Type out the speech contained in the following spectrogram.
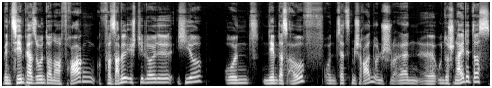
wenn zehn Personen danach fragen, versammle ich die Leute hier und nehme das auf und setze mich ran und äh, unterschneide das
